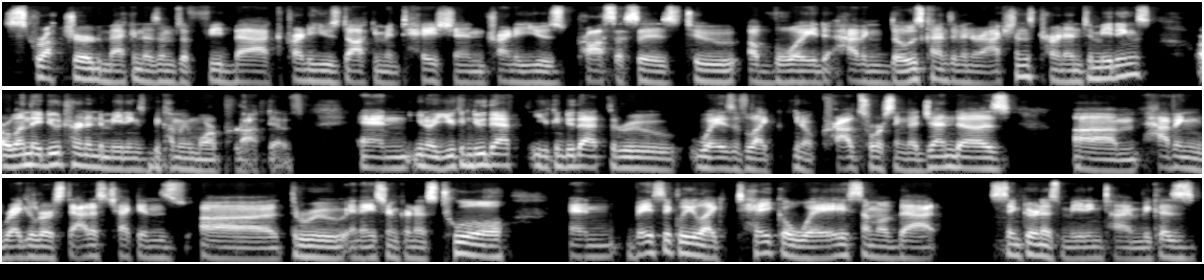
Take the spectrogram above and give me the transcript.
structured mechanisms of feedback, trying to use documentation, trying to use processes to avoid having those kinds of interactions turn into meetings or when they do turn into meetings becoming more productive. And you know you can do that you can do that through ways of like you know crowdsourcing agendas um, having regular status check-ins uh, through an asynchronous tool and basically like take away some of that synchronous meeting time because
